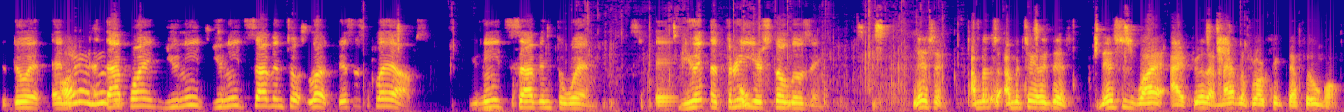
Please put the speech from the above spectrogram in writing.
to do it. And Oh, yeah, at dude. that point, you need you need seven to look. This is playoffs. You need seven to win. If you hit the three, you're still losing. Listen, I'm gonna, I'm gonna tell you like this. This is why I feel that Matt LaFleur kicked that field goal.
